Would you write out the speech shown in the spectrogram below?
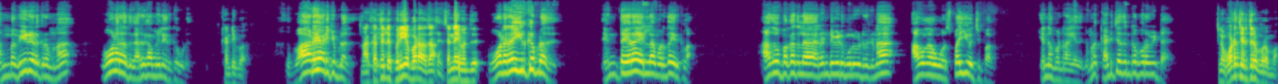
நம்ம வீடு எடுக்கிறோம்னா ஓனர் அதுக்கு அருகாமையில் இருக்கக்கூடாது. கண்டிப்பாக அது வாடகை அடிக்கக்கூடாது. நான் கற்றுக்கிட்ட பெரிய படம் அதான் சென்னை வந்து. ஓனரே இருக்கக்கூடாது. என்டையராக எல்லா மாதிரி தான் இருக்கலாம். அதுவும் பக்கத்தில் ரெண்டு வீடு மூணு வீடு இருக்குன்னா அவங்க அவங்க ஒரு ஸ்பை வச்சுப்பாங்க. என்ன பண்ணுறாங்க இது நம்மளை கடிச்சதுன்ற போகிற வீட்டை. இல்லை உடச்சி எடுத்துகிட்டு போகிறோமா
